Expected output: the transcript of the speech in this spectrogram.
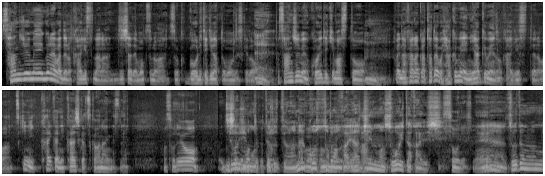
30名ぐらいまでの会議室なら自社で持つのはすごく合理的だと思うんですけど、ええ。30名を超えてきますと、ん。やっぱりなかなか例えば100名200名の会議室っていうのは月に1回か2回しか使わないんですね。まあそれを自社で持っくと持っててるっていうのはねコストも家賃はい。もすごい高いし、そうですね。ねえそれでももう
